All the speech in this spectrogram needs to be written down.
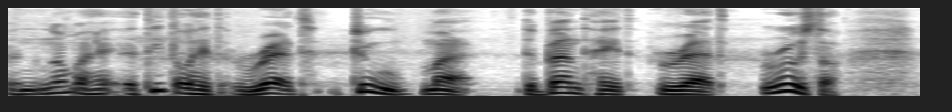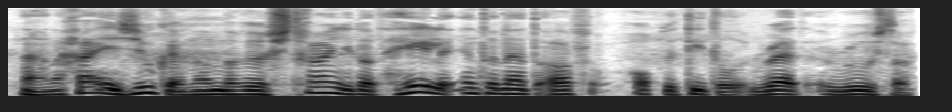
Een nummer, he- het titel heet Red 2, maar de band heet Red Rooster. Nou, dan ga je zoeken en dan straan je dat hele internet af op de titel Red Rooster.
